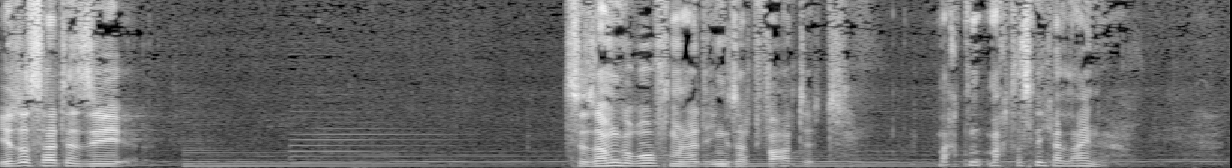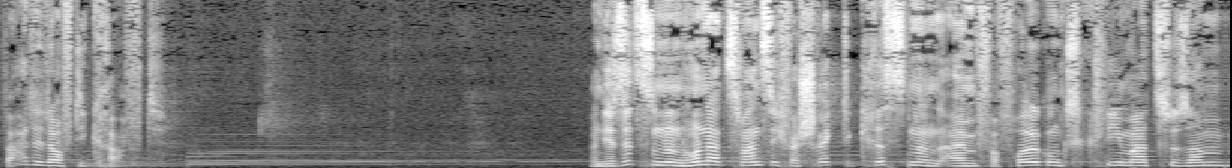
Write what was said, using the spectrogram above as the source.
Jesus hatte sie zusammengerufen und hat ihnen gesagt, wartet, macht, macht das nicht alleine. Wartet auf die Kraft. Und hier sitzen nun 120 verschreckte Christen in einem Verfolgungsklima zusammen.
